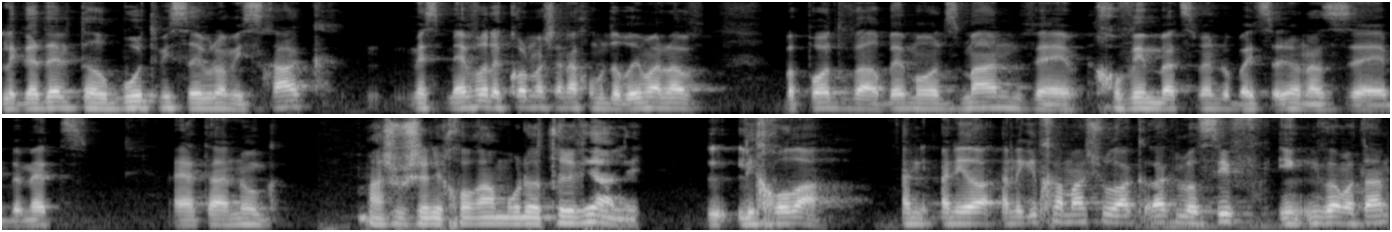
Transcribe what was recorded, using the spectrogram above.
לגדל תרבות מסביב למשחק, מעבר לכל מה שאנחנו מדברים עליו בפוד והרבה מאוד זמן, וחווים בעצמנו באצטדיון, אז אה, באמת, היה תענוג. משהו שלכאורה אמור להיות טריוויאלי. לכאורה, אני, אני, אני אגיד לך משהו רק, רק להוסיף, אם כבר מתן,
